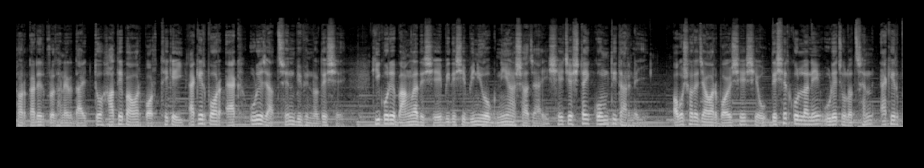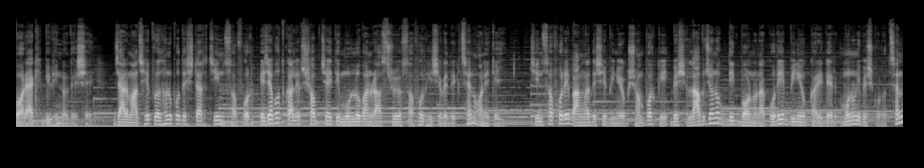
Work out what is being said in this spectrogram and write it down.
সরকারের প্রধানের দায়িত্ব হাতে পাওয়ার পর থেকেই একের পর এক উড়ে যাচ্ছেন বিভিন্ন দেশে। কি করে বাংলাদেশে বিদেশি বিনিয়োগ নিয়ে আসা যায় সেই চেষ্টায় কমতি তার নেই। অবসরে যাওয়ার বয়সে সেও দেশের কল্যাণে উড়ে চলেছেন একের পর এক বিভিন্ন দেশে, যার মাঝে প্রধান উপদেষ্টার চীন সফর এযাবৎকালের সবচাইতে মূল্যবান রাষ্ট্রীয় সফর হিসেবে দেখছেন অনেকেই। চীন সফরে বাংলাদেশে বিনিয়োগ সম্পর্কে বেশ লাভজনক দিক বর্ণনা করে বিনিয়োগকারীদের মনোনিবেশ করেছেন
